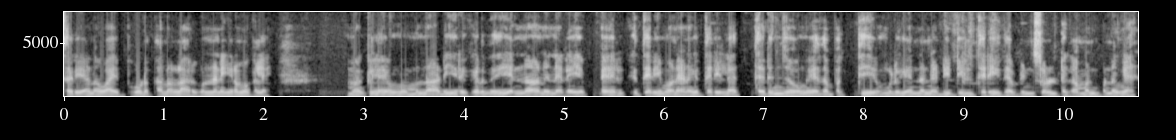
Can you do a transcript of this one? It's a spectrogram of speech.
சரியான வாய்ப்பு கொடுத்தா நல்லா இருக்கும்னு நினைக்கிறேன் மக்களே. மக்களே உங்கள் முன்னாடி இருக்கிறது என்னான்னு நிறைய பேருக்கு தெரியுமான்னு எனக்கு தெரியல. தெரிஞ்சவங்க இதை பற்றி உங்களுக்கு என்னென்ன டீட்டெயில் தெரியுது அப்படின்னு சொல்லிட்டு கமெண்ட் பண்ணுங்கள்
